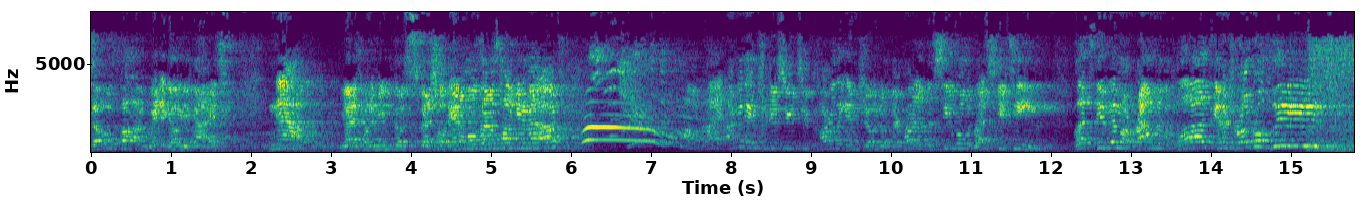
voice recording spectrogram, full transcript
So fun. Way to go, you guys. Now, you guys want to meet those special animals I was talking about? All right, I'm going to introduce you to Carly and Jojo. They're part of the SeaWorld Rescue Team. Let's give them a round of applause and a drum roll, please.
